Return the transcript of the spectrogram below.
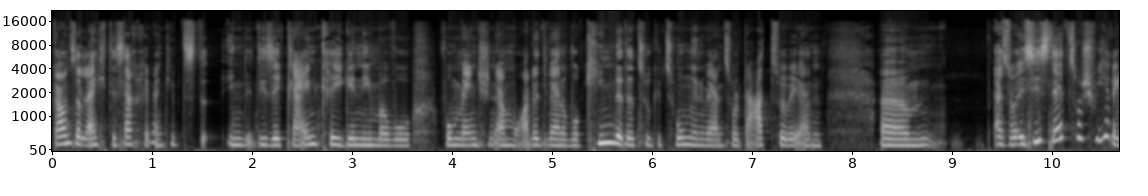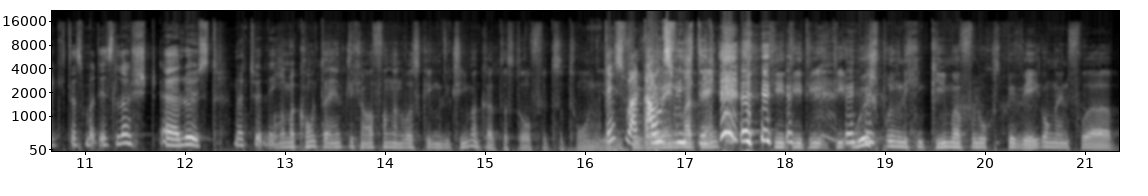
Ganz eine leichte Sache. Dann gibt es diese Kleinkriege nicht mehr, wo, wo Menschen ermordet werden, wo Kinder dazu gezwungen werden, Soldat zu werden. Ähm, also es ist nicht so schwierig, dass man das löscht, äh, löst, natürlich. Aber man konnte endlich anfangen, was gegen die Klimakatastrophe zu tun. Das war ganz wichtig. Denkt, die, die, die, die ursprünglichen Klimafluchtbewegungen vor,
